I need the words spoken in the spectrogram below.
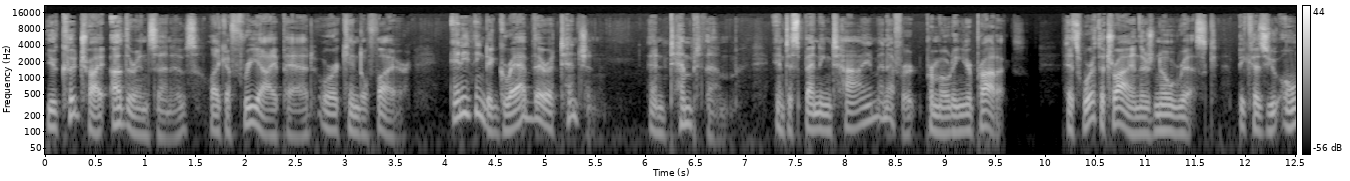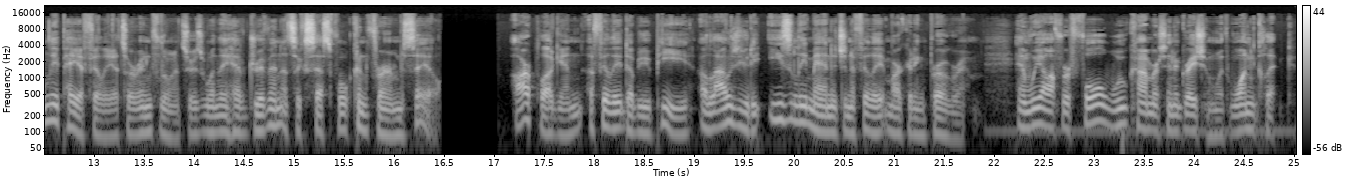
You could try other incentives like a free iPad or a Kindle Fire, anything to grab their attention and tempt them into spending time and effort promoting your products. It's worth a try and there's no risk because you only pay affiliates or influencers when they have driven a successful confirmed sale. Our plugin, Affiliate WP, allows you to easily manage an affiliate marketing program, and we offer full WooCommerce integration with one click.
